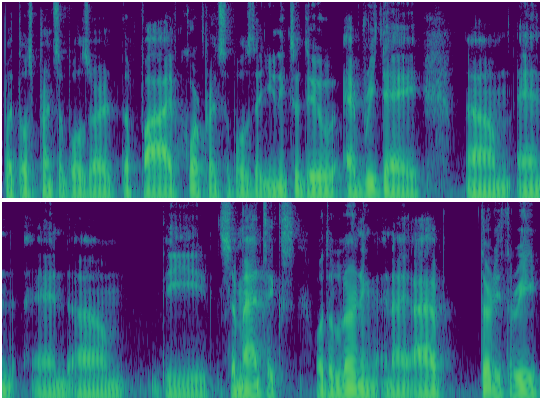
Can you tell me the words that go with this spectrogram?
but those principles are the five core principles that you need to do every day um, and and um, the semantics or the learning and I, I have 33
